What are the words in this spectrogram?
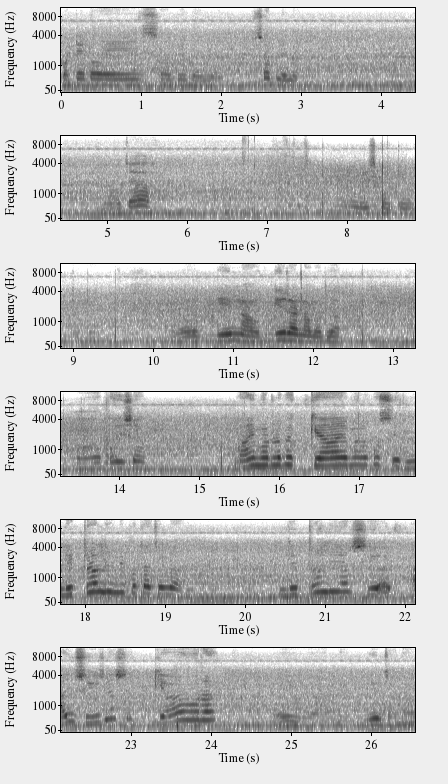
पोटैटो है सब सब ले लो। जा। इसको तो गिरना, गिराना मतलब हाँ पैसा। भाई मतलब है क्या है? मेरे को सिर्फ़ लिटरली नहीं पता चला। लिटरली यार आई यू सीरियस क्या हो रहा है? जाता है।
